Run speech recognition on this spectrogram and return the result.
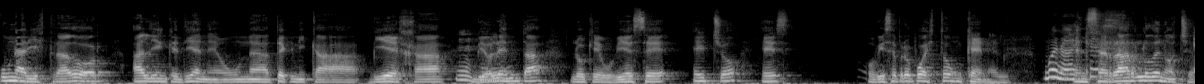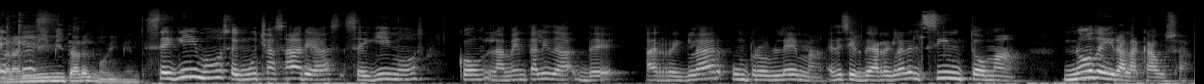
un adiestrador, alguien que tiene una técnica vieja, violenta, lo que hubiese hecho es, hubiese propuesto un kennel. Bueno, encerrarlo de noche para limitar el movimiento. Seguimos en muchas áreas, seguimos con la mentalidad de arreglar un problema, es decir, de arreglar el síntoma, no de ir a la causa.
